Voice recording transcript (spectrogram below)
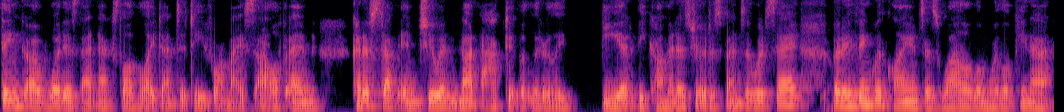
think of what is that next level identity for myself and kind of step into and not active, but literally be it, become it, as Joe Dispenza would say. Yeah. But I think with clients as well, when we're looking at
